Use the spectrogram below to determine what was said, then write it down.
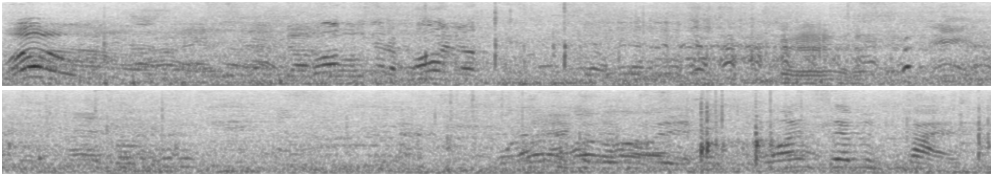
Whoa! Fuck, you got a partner. Man. 175.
